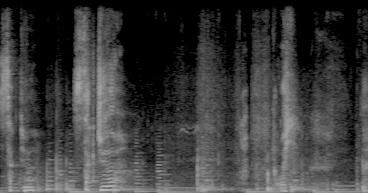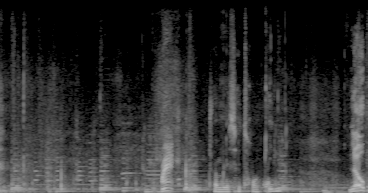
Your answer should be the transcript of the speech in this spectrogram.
Ça que tu veux. Ça que tu veux. Oui. Tu vas me laisser tranquille. Nope.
